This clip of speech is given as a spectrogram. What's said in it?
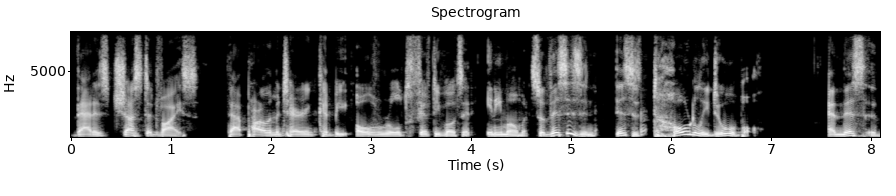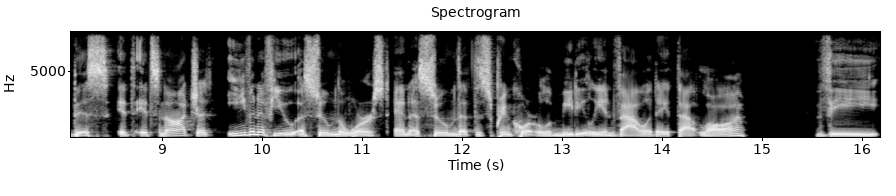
That is just advice. That parliamentarian could be overruled 50 votes at any moment. So this is in, this is totally doable. And this this it, it's not just even if you assume the worst and assume that the Supreme Court will immediately invalidate that law, the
